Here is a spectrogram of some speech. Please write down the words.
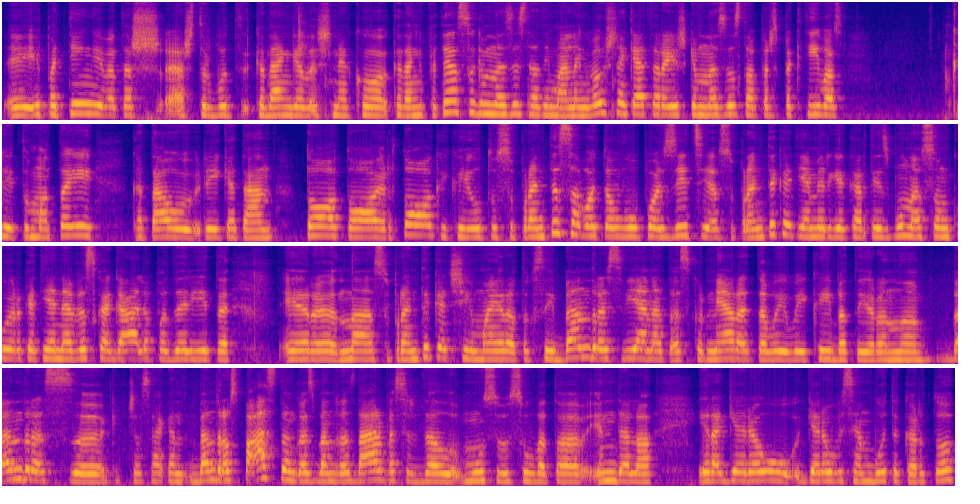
E, ypatingai vat aš aš turbūt kadangi šneku kadangi pati esu gimnazistė tai man lengviau šnekėt yra iš gimnazisto perspektyvos kai tu matai kad tau reikia ten to to ir to kai kai jau tu supranti savo tėvų poziciją supranti kad jiem irgi kartais būna sunku ir kad jie ne viską gali padaryti. Ir na supranti kad šeima yra toksai bendras vienetas kur nėra tėvai vaikai bet tai yra na bendras kaip čia sakant bendros pastangos bendras darbas ir dėl mūsų visų va to indėlio yra geriau geriau visiem būti kartu.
